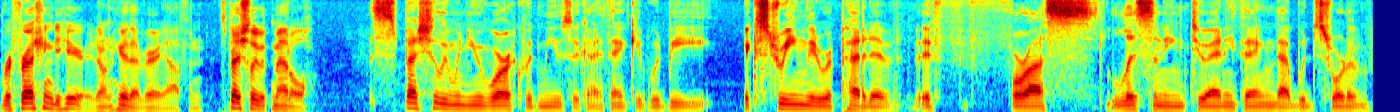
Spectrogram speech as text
refreshing to hear. I don't hear that very often, especially with metal. especially when you work with music, I think it would be extremely repetitive if for us listening to anything that would sort of,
